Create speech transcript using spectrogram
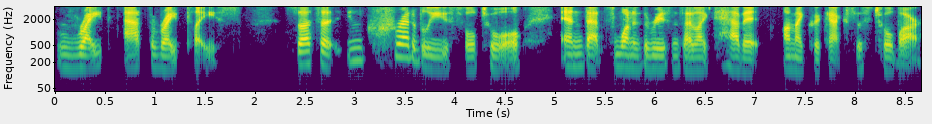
right at the right place. So that's an incredibly useful tool. And that's one of the reasons I like to have it on my quick access toolbar.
